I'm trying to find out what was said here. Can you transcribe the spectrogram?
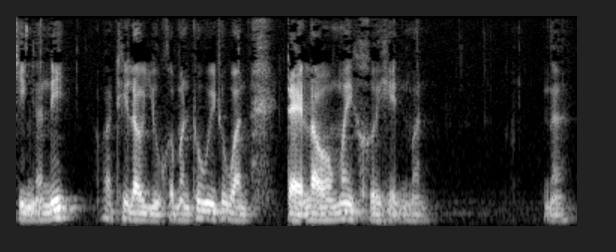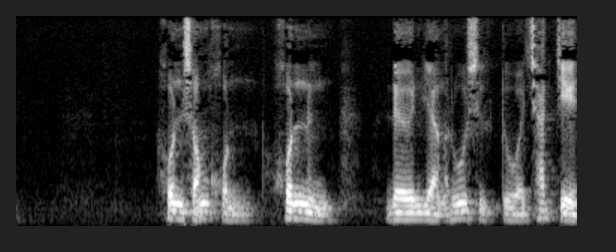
จริงอันนี้ ว่าที่เราอยู่กับมันทุกวี่ทุกวัน แต่เราไม่เคยเห็นมันนะคนสองคน คนหนึ่งเดินอย่างรู้สึกตัวชัดเจน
